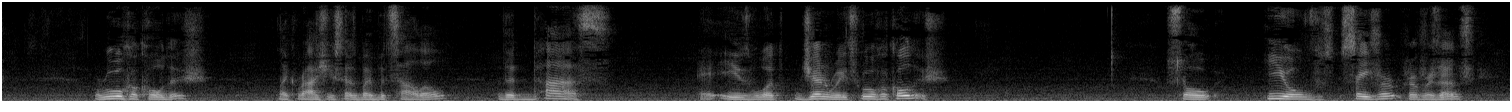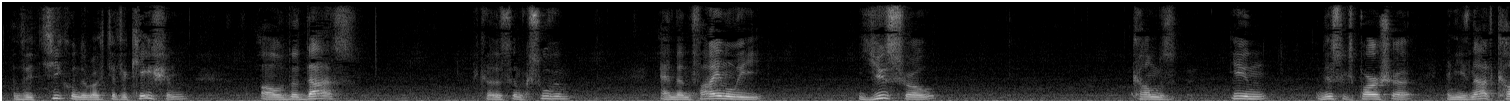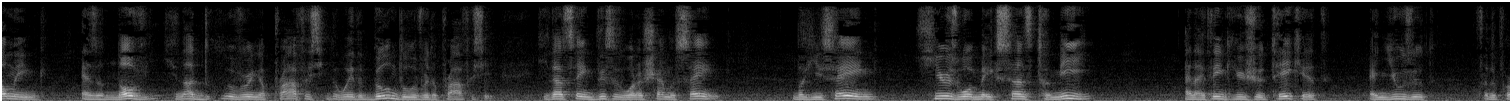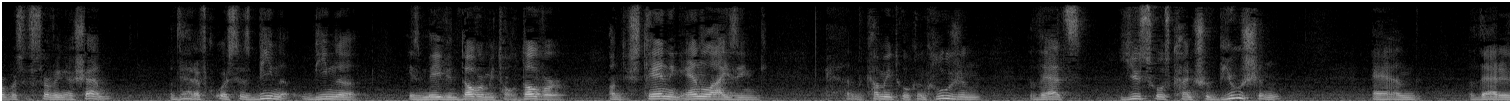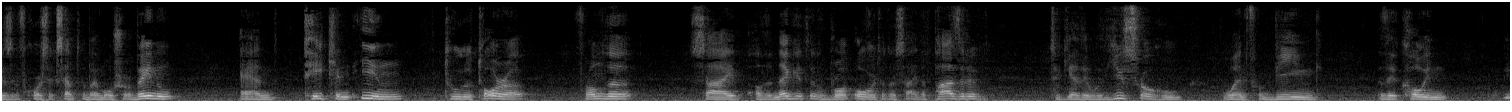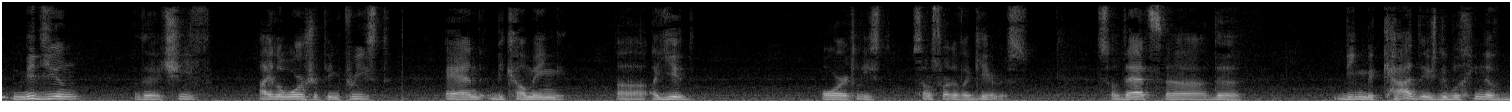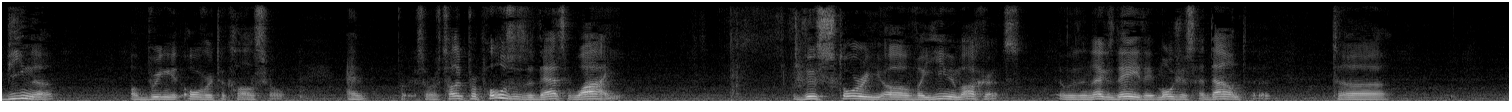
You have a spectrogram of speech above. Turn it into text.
Ruach HaKodesh, like Rashi says by Betzalel, the Das is what generates Ruach HaKodesh. So, Eov's Sefer represents the tikkun, the rectification of the Das, because it's in Ksuvim. And then finally, Yisro comes in this week's parsha, and he's not coming as a novi. He's not delivering a prophecy the way the Bilam delivered the prophecy. He's not saying this is what Hashem is saying, but he's saying, here's what makes sense to me, and I think you should take it and use it for the purpose of serving Hashem. That, of course, is Bina. Bina is Mavin Dover, Mitoch Dover, understanding, analyzing, and coming to a conclusion. That's Yisro's contribution, and that is, of course, accepted by Moshe Rabbeinu and taken in to the Torah from the side of the negative, brought over to the side of positive, together with Yisro, who went from being the Kohen Midian, the chief idol worshipping priest, and becoming uh, a Yid, or at least some sort of a Geras. So that's uh, the being Mekadesh, the Bechin of Bina, of bringing it over to Klal And so Rav proposes that that's why this story of Vayim Machras, it was the next day that Moshe sat down to, to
